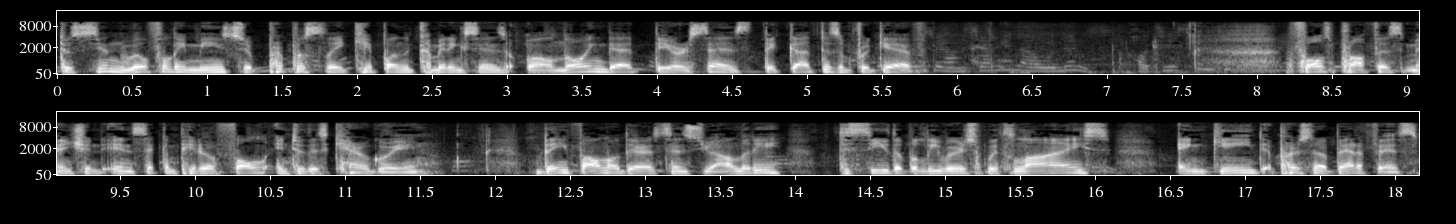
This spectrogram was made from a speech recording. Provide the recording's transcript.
To sin willfully means to purposely keep on committing sins while knowing that they are sins that God doesn't forgive. False prophets mentioned in 2 Peter fall into this category. They follow their sensuality, deceive the believers with lies, and gained personal benefits.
